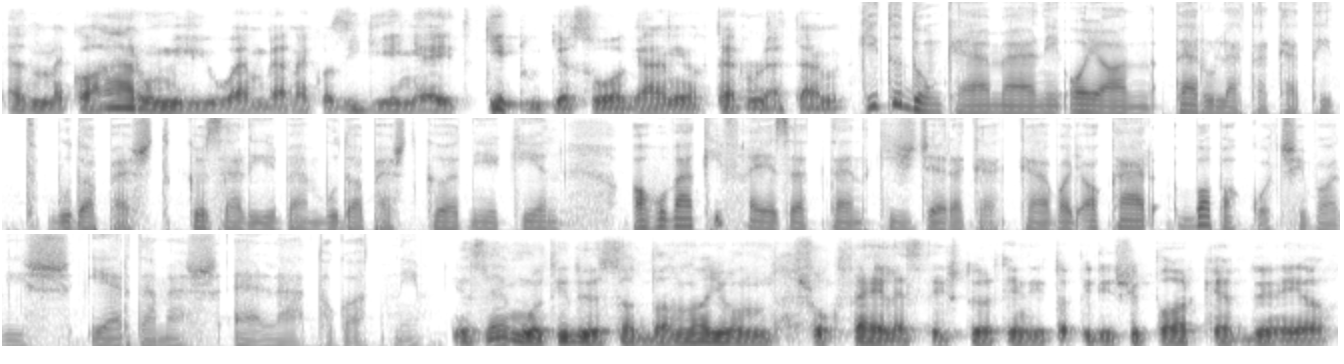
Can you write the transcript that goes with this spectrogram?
ennek a három millió embernek az igény igényeit ki tudja szolgálni a területen. Ki tudunk emelni olyan területeket itt Budapest közelében, Budapest környékén, ahová kifejezetten kisgyerekekkel, vagy akár babakocsival is érdemes ellátogatni? Az elmúlt időszakban nagyon sok fejlesztés történt itt a Pirisi Parkerdőnél,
